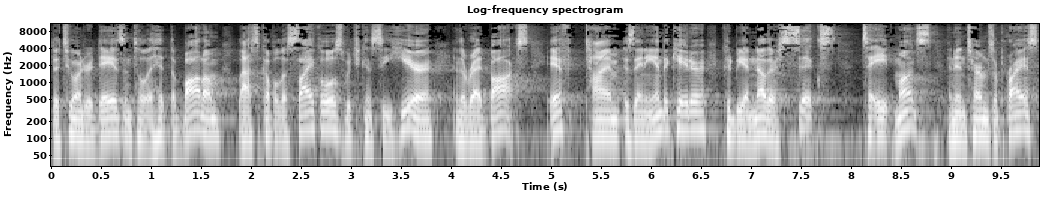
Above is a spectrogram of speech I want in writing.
to 200 days until it hit the bottom last couple of cycles, which you can see here in the red box. If time is any indicator, could be another six to eight months. And in terms of price,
